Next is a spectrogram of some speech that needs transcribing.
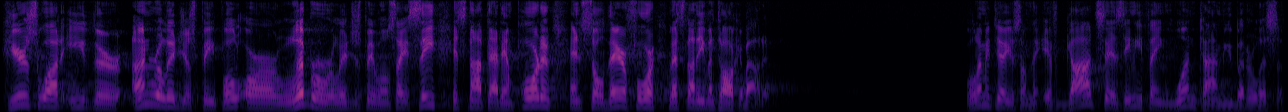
here's what either unreligious people or liberal religious people will say see, it's not that important, and so therefore, let's not even talk about it. Well, let me tell you something. If God says anything one time, you better listen.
